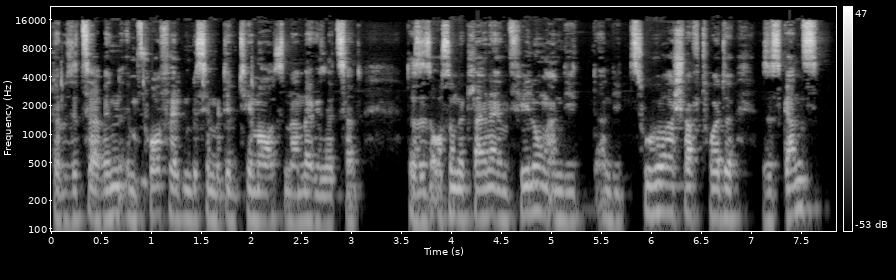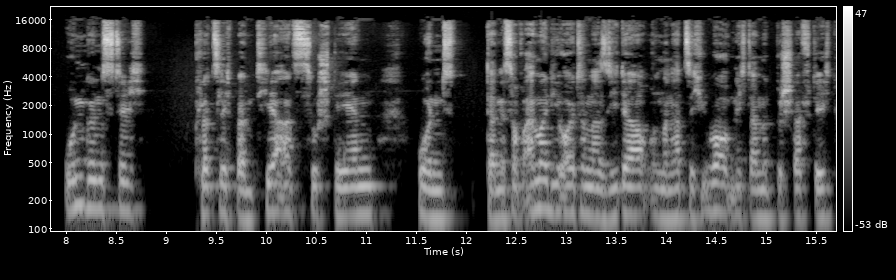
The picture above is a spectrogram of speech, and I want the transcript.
oder Besitzerin im Vorfeld ein bisschen mit dem Thema auseinandergesetzt hat. Das ist auch so eine kleine Empfehlung an die, an die Zuhörerschaft heute. Es ist ganz ungünstig, plötzlich beim Tierarzt zu stehen und dann ist auf einmal die Euthanasie da und man hat sich überhaupt nicht damit beschäftigt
